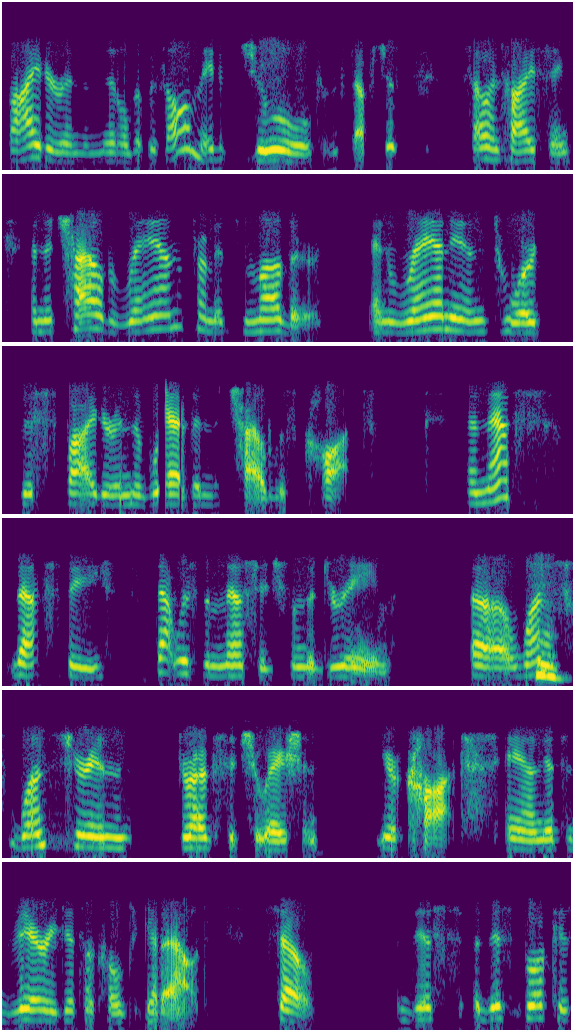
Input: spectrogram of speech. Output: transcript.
spider in the middle that was all made of jewels and stuff just so enticing. And the child ran from its mother and ran in toward the spider in the web, and the child was caught. And that's that's the that was the message from the dream. Uh, once hmm. once you're in drug situation, you're caught, and it's very difficult to get out. So this this book is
